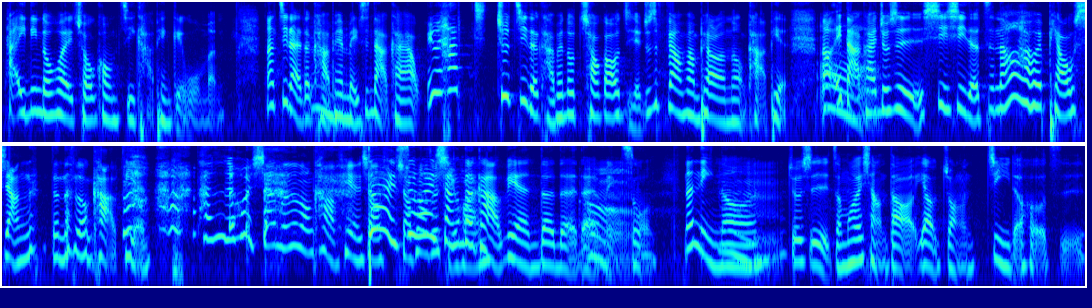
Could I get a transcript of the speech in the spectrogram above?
他一定都会抽空寄卡片给我们。那寄来的卡片每次打开啊，因为他就寄的卡片都超高级的，就是非常非常漂亮的那种卡片。然后一打开就是细细的字，然后还会飘香的那种卡片。他是会香的那种卡片。对，是会香的卡片，对对对，没错。那你呢？就是怎么会想到要装记忆的盒子？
